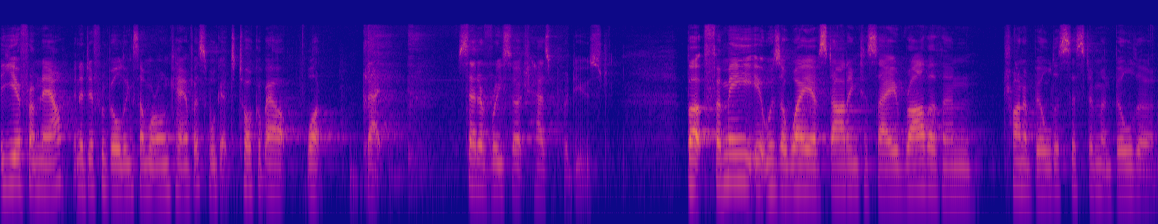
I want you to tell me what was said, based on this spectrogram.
a year from now, in a different building somewhere on campus, we'll get to talk about what that set of research has produced. But for me, it was a way of starting to say, rather than trying to build a system and build a,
